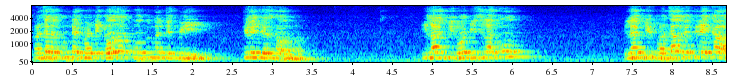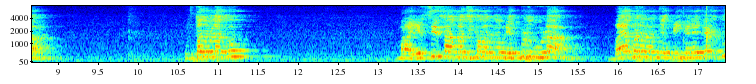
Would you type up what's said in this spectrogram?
ప్రజలకు ఉండేటువంటి గౌరవం పోతుందని చెప్పి తెలియజేస్తా ఉన్నాం. ఇలాంటి నోటీసులకు ఇలాంటి ప్రజా వ్యతిరేక ఉత్తర్వులకు మా ఎస్సీ సామాజిక వర్గం ఎప్పుడు కూడా భయపడరని చెప్పి తెలియజేస్తూ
